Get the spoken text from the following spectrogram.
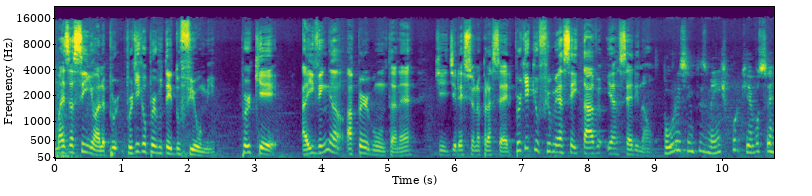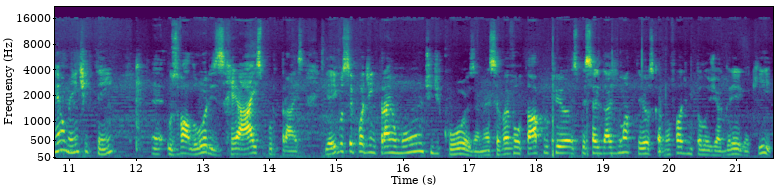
Mas assim, olha, por, por que, que eu perguntei do filme? Porque aí vem a, a pergunta, né? Que direciona para a série. Por que, que o filme é aceitável e a série não? Pura e simplesmente porque você realmente tem é, os valores reais por trás. E aí você pode entrar em um monte de coisa, né? Você vai voltar para a especialidade do Mateus, cara. Vamos falar de mitologia grega aqui,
